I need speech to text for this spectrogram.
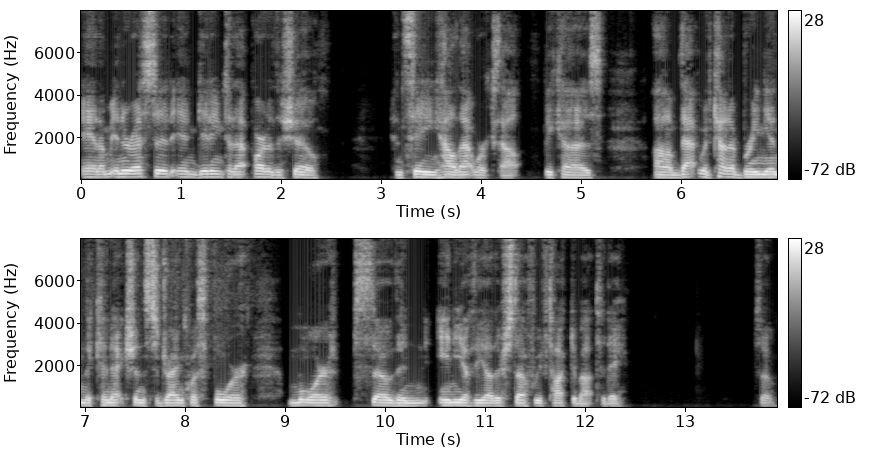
and I'm interested in getting to that part of the show and seeing how that works out because um, that would kind of bring in the connections to Dragon Quest IV more so than any of the other stuff we've talked about today. So,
